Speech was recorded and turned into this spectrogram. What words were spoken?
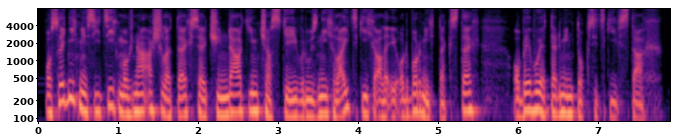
V posledních měsících, možná až letech, se čím dál tím častěji v různých laických, ale i odborných textech objevuje termín toxický vztah –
